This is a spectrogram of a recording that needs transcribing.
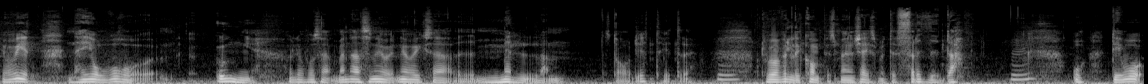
jag vet när jag var ung, höll jag på att säga. Men alltså när jag, när jag gick så här i mellanstadiet heter det. Mm. Då var jag väldigt kompis med en tjej som heter Frida. Mm. Och det var,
